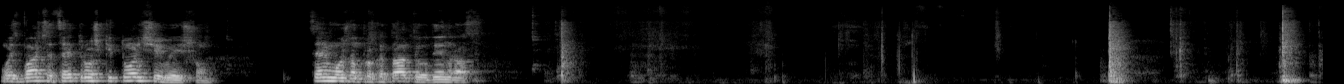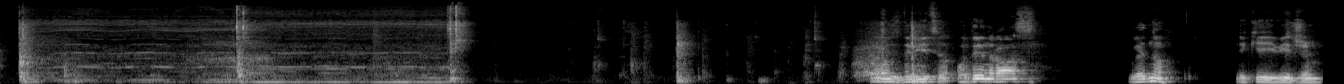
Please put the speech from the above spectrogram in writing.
Ось бачите, цей трошки тонший вийшов. Цей можна прокатати один раз. Ось дивіться, один раз. Видно, який віджим.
